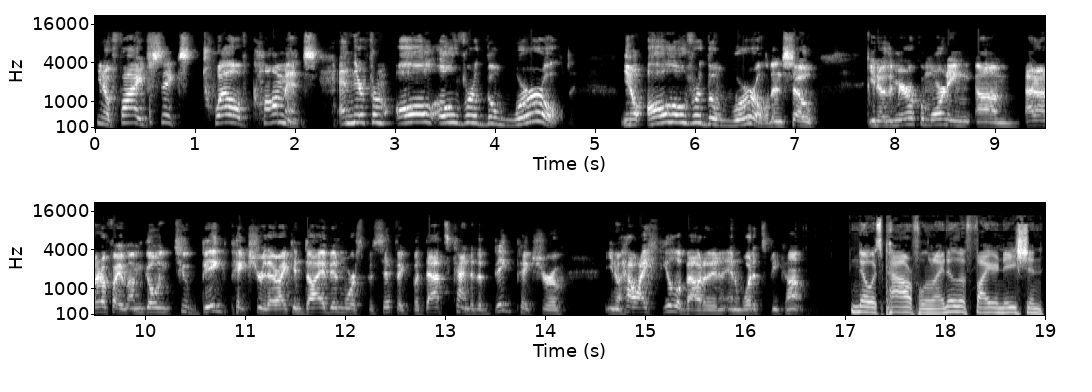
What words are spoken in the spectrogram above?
you know, five, six, 12 comments. And they're from all over the world, you know, all over the world. And so, you know, the Miracle Morning, um, I don't know if I'm, going too big picture there. I can dive in more specific, but that's kind of the big picture of, you know, how I feel about it and, and what it's become. No, it's powerful. And I know that Fire Nation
